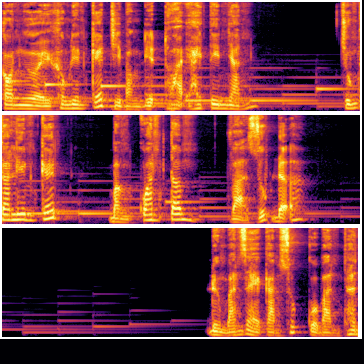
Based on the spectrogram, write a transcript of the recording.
Con người không liên kết chỉ bằng điện thoại hay tin nhắn. Chúng ta liên kết bằng quan tâm và giúp đỡ. Đừng bán rẻ cảm xúc của bản thân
